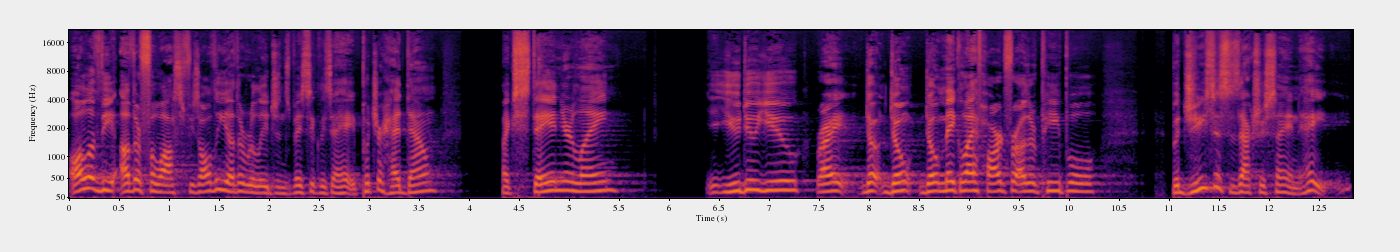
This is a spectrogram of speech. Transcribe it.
all of the other philosophies, all the other religions basically say, hey, put your head down, like stay in your lane, you do you, right? Don't, don't, don't make life hard for other people. But Jesus is actually saying, hey,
